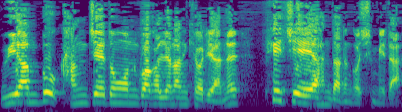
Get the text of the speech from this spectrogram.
위안부 강제동원과 관련한 결의안을 폐지해야 한다는 것입니다.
